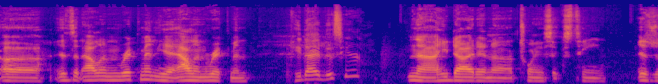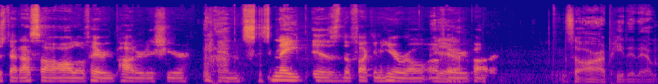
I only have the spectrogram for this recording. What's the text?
uh is it Alan Rickman? Yeah, Alan Rickman. he died this year. Nah, he died in uh 2016. It's just that I saw all of Harry Potter this year, and Snape is the fucking hero of Yeah. Harry Potter. So R.I.P. to them.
